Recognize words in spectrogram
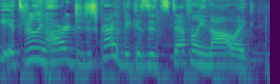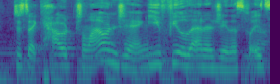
It's really hard to describe because it's definitely not like just a couch lounging. You feel the energy in this place. It's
